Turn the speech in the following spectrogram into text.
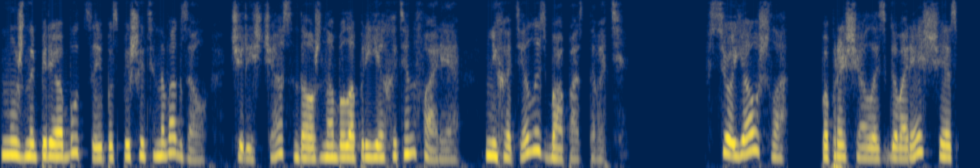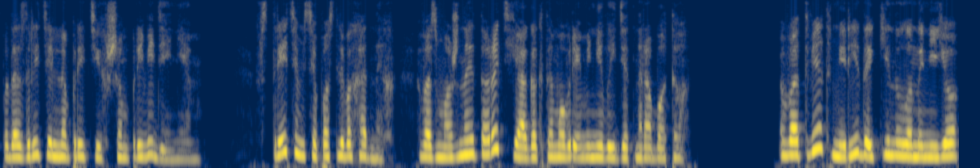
Нужно переобуться и поспешить на вокзал. Через час должна была приехать инфария. Не хотелось бы опаздывать. Все, я ушла», — попрощалась говорящая с подозрительно притихшим привидением. «Встретимся после выходных. Возможно, и Торотьяга к тому времени выйдет на работу». В ответ Мерида кинула на нее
